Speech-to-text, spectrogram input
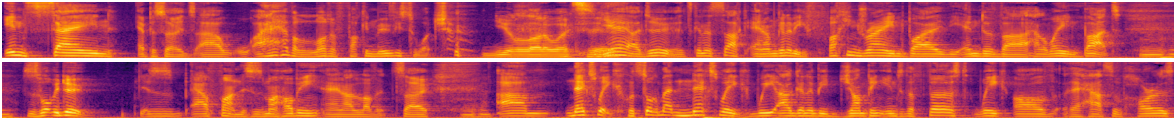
insane episodes. Uh, I have a lot of fucking movies to watch. You got a lot of work to do. yeah, I do. It's going to suck, and I'm going to be fucking drained by the end of uh, Halloween. But this is what we do. This is our fun. This is my hobby, and I love it. So, um, next week, let's talk about next week. We are going to be jumping into the first week of the House of Horrors,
